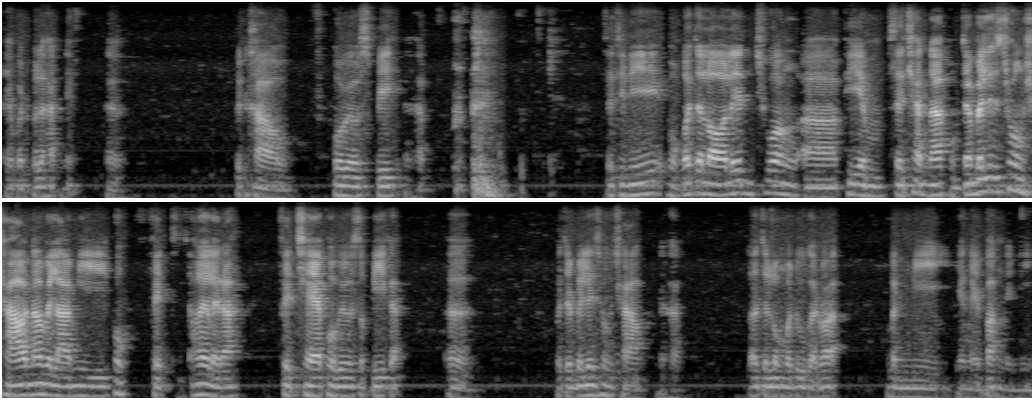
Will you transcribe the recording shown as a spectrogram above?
ไอวันพฤหัสเนี่ยเออเป็นข่าวโพเวลสปีกนะครับแต่ทีนี้ผมก็จะรอเล่นช่วงอ่า PM session นะ ผมจะไม่เล่นช่วงเช้านะ เวลามีพวกเฟดเขาเรียกอะไรนะเฟดแชร์โพเวลสปีกอะเออผมจะไม่เล่นช่วงเช้านะครับ เราจะลงมาดูกันว่ามันมียังไงบ้างในนี้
